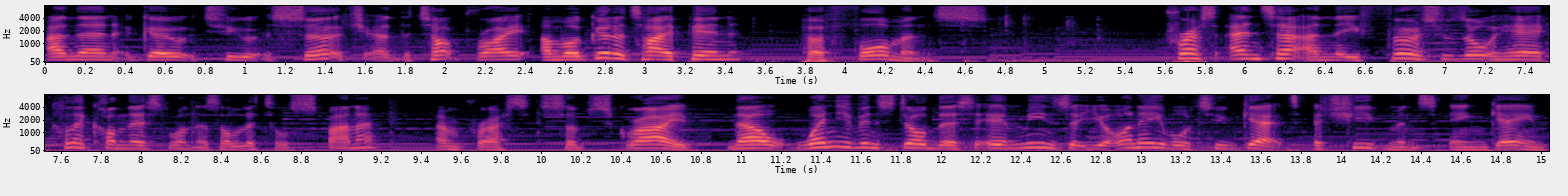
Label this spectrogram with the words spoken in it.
and then go to search at the top right and we're going to type in performance. Press enter and the first result here, click on this one as a little spanner and press subscribe. Now, when you've installed this, it means that you're unable to get achievements in game.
